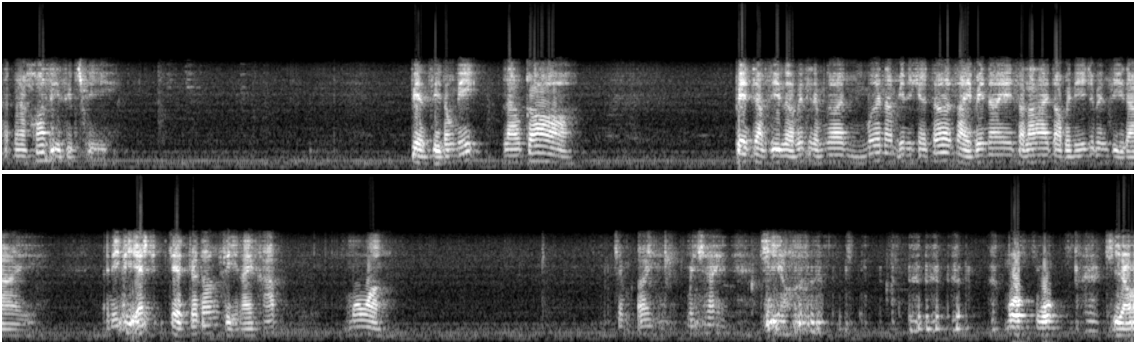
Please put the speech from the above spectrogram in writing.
ถัดมาข้อสี่สิบสี่ เปลี่ยนสีตรงนี้ แล้วก็ เปลี่ยนจากสีเหลืองเป็นสีน้ำเงิน เมื่อนำอินดิเคเตอร์ใส่ไปในสารละลายต่อไปนี้จะเป็นสีใด อันนี้ pH เจ็ดก็ต้องสีอะไรครับ ม่วงจำเอ้ย ไม่ใช่ เขียวมุกมุกเขียว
